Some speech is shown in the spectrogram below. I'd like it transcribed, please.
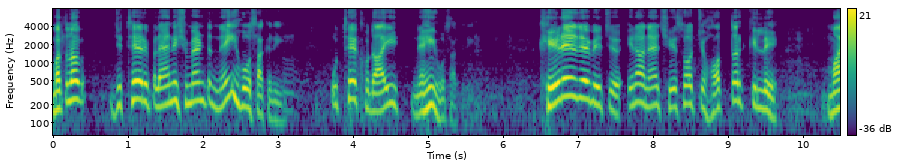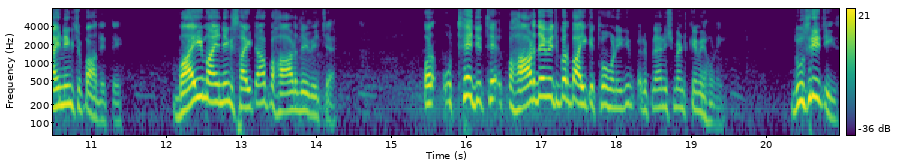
ਮਤਲਬ ਜਿੱਥੇ ਰਿਪਲੈਨਿਸ਼ਮੈਂਟ ਨਹੀਂ ਹੋ ਸਕਦੀ, ਉੱਥੇ ਖੁਦਾਈ ਨਹੀਂ ਹੋ ਸਕਦੀ। ਖੇੜੇ ਦੇ ਵਿੱਚ ਇਹਨਾਂ ਨੇ 674 ਕਿੱਲੇ ਮਾਈਨਿੰਗ ਚ ਪਾ ਦਿੱਤੇ। 22 ਮਾਈਨਿੰਗ ਸਾਈਟਾਂ ਪਹਾੜ ਦੇ ਵਿੱਚ ਹੈ। ਔਰ ਉੱਥੇ ਜਿੱਥੇ ਪਹਾੜ ਦੇ ਵਿੱਚ ਭਰਪਾਈ ਕਿੱਥੋਂ ਹੋਣੀ ਜੀ? ਰਿਪਲੈਨਿਸ਼ਮੈਂਟ ਕਿਵੇਂ ਹੋਣੀ? ਦੂਸਰੀ ਚੀਜ਼,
